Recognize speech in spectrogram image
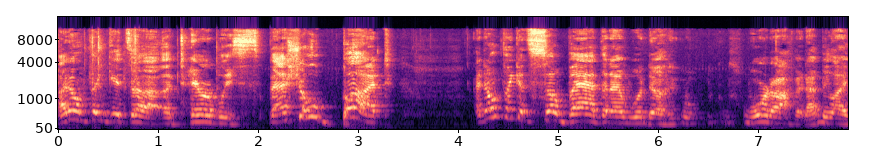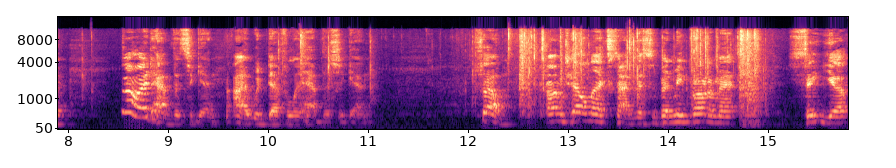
I don't think it's a, a terribly special, but I don't think it's so bad that I would uh, ward off it. I'd be like, no, I'd have this again. I would definitely have this again. So, until next time, this has been me, Protomet. See ya.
